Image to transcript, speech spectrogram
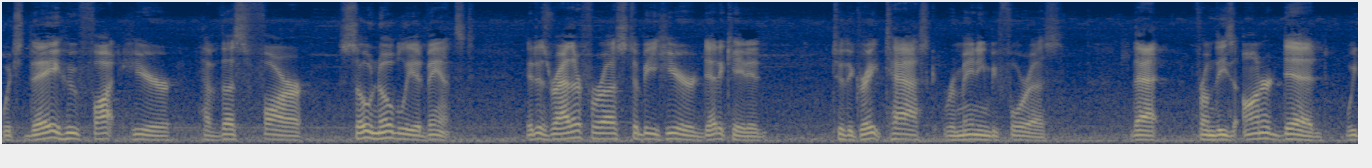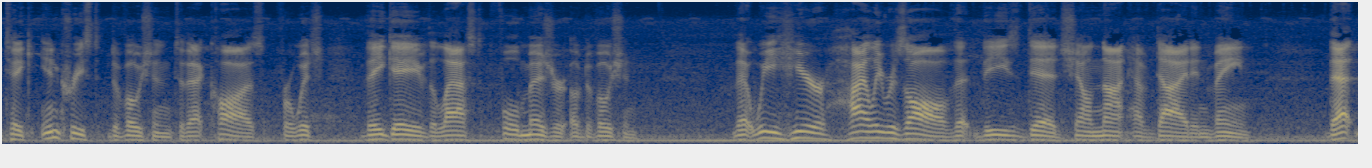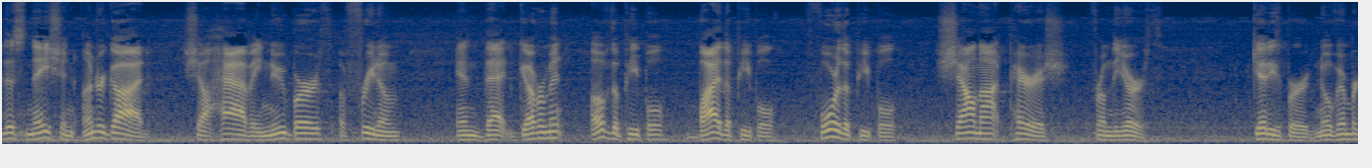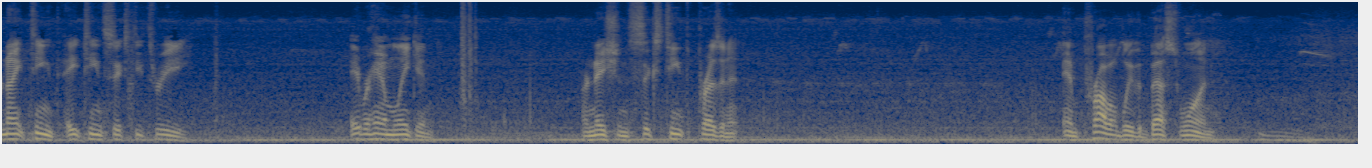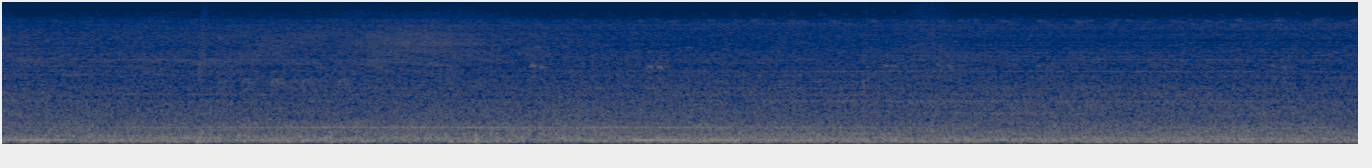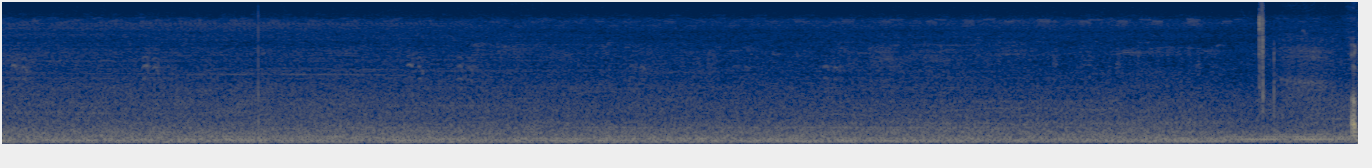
which they who fought here have thus far so nobly advanced. It is rather for us to be here dedicated to the great task remaining before us, that from these honored dead we take increased devotion to that cause for which they gave the last full measure of devotion. That we here highly resolve that these dead shall not have died in vain. That this nation under God shall have a new birth of freedom, and that government of the people, by the people, for the people, shall not perish from the earth. Gettysburg, November 19th, 1863. Abraham Lincoln, our nation's 16th president, and probably the best one.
